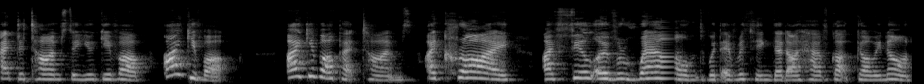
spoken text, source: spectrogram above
at the times that you give up. I give up. I give up at times. I cry. I feel overwhelmed with everything that I have got going on.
